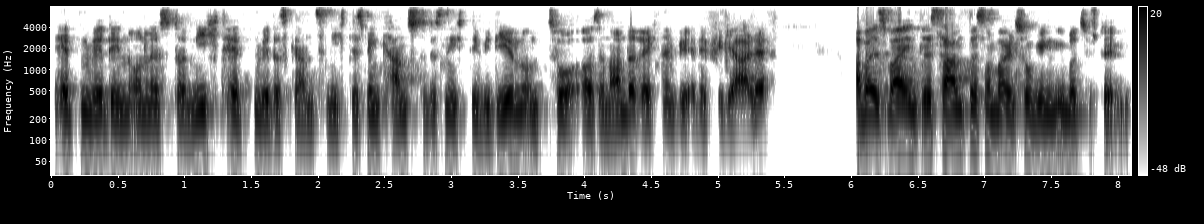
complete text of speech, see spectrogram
Hätten wir den Online-Store nicht, hätten wir das Ganze nicht. Deswegen kannst du das nicht dividieren und so auseinanderrechnen wie eine Filiale. Aber es war interessant, das einmal so gegenüberzustellen.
